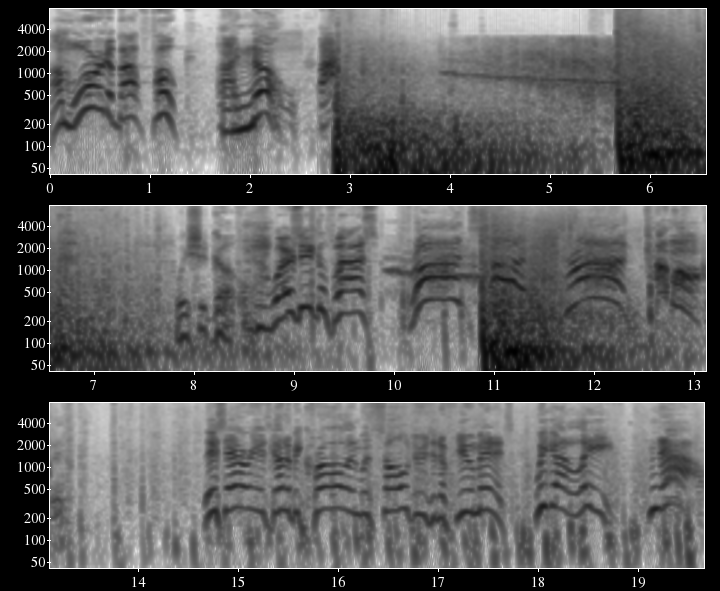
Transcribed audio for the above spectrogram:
I'm worried about folk. I know. I... We should go. Where's Eagle Flies? Run, son! Run! Come on! This area is gonna be crawling with soldiers in a few minutes. We gotta leave. Now!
